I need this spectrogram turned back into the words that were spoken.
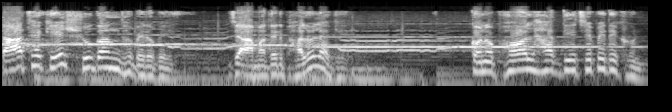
তা থেকে সুগন্ধ বেরোবে, যা আমাদের ভালো লাগে। কোনো ফল হাত দিয়ে চেপে দেখুন,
